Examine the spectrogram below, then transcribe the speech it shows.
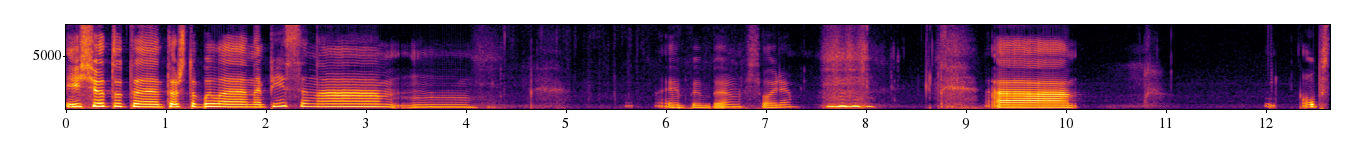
Еще тут э, то, что было написано... э, Сори. А, Упс.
